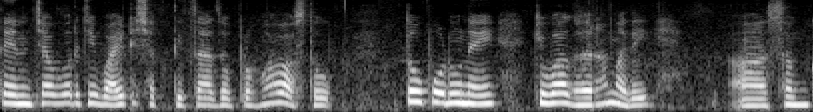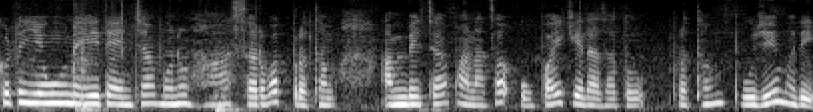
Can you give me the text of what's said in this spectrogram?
त्यांच्यावर जी वाईट शक्तीचा जो प्रभाव असतो तो पडू नये किंवा घरामध्ये संकट येऊ नये त्यांच्या म्हणून हा सर्वात प्रथम आंब्याच्या पानाचा उपाय केला जातो. प्रथम पूजेमध्ये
